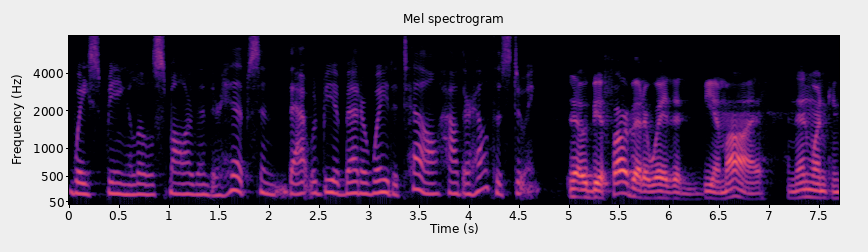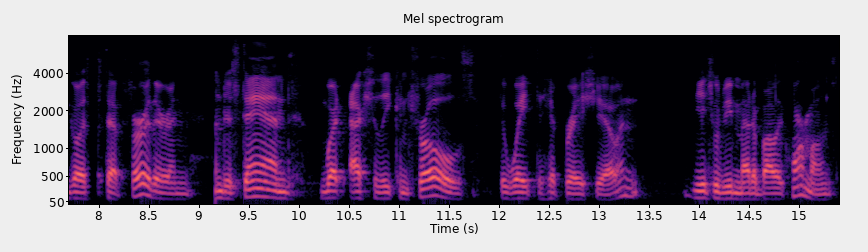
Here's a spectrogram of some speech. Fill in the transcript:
waist being a little smaller than their hips, and that would be a better way to tell how their health is doing. That would be a far better way than BMI, and then one can go a step further and understand what actually controls the weight to hip ratio, and these would be metabolic hormones.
